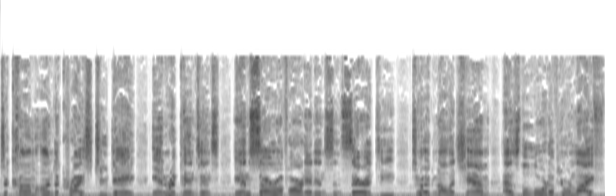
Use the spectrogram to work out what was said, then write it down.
to come unto Christ today in repentance, in sorrow of heart, and in sincerity to acknowledge Him as the Lord of your life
